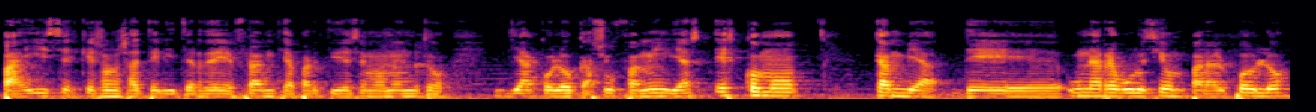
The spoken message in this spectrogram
países que son satélites de Francia a partir de ese momento ya coloca sus familias, es como cambia de una revolución para el pueblo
